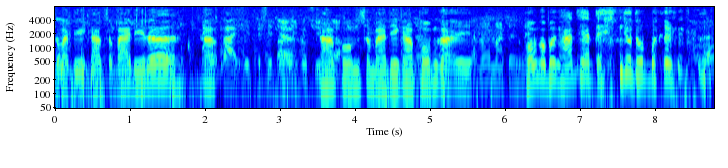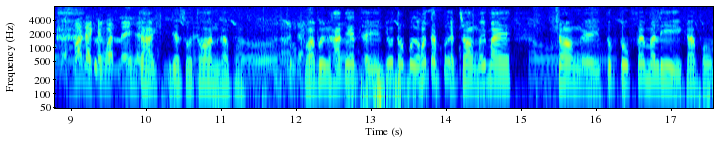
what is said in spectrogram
สวัสดีครับสบายดีเด้อครับ ใต้เอกสิทธิ์เด้อครับผมสบายดีครับ ผมก็ไอ้ผมก็เพิ่งหาเทศยูทูบเบอร์มาจากจังหวัดไหนจากยโสธรครับผมว่าเพิ่งหาเทศไอ้ยูทูบเบอร์เขาจะเปิดช่องใหม่ๆช่องไอ้ตุกตุกแฟมิลี่ครับ ผม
